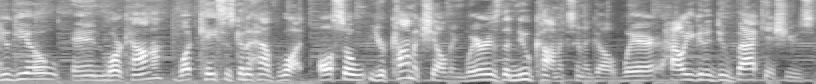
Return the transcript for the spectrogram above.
Yu-Gi-Oh, and Lorcana? What case is gonna have what? Also, your comic shelving. Where is the new comics gonna go? Where? How are you gonna do back issues?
